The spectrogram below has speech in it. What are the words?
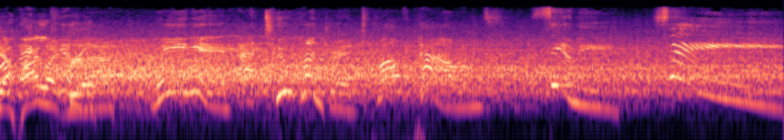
be a highlight reel. Weighing in at 212 pounds, Sami Zayn.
